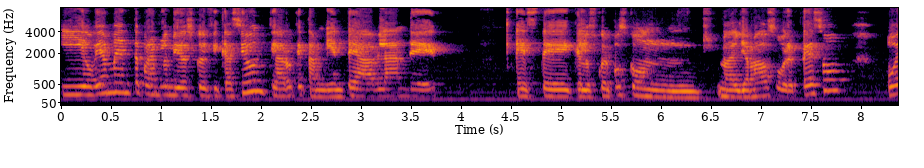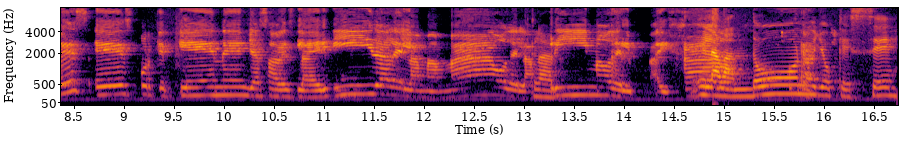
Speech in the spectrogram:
y obviamente, por ejemplo, en biodescodificación, claro que también te hablan de este, que los cuerpos con mal llamado sobrepeso, pues es porque tienen, ya sabes, la herida de la mamá o de la prima o del ahijado. El abandono, yo qué sé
